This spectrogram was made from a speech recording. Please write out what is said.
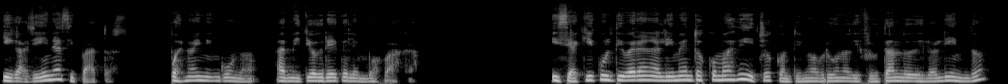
y gallinas y patos. Pues no hay ninguno, admitió Gretel en voz baja. Y si aquí cultivaran alimentos como has dicho, continuó Bruno disfrutando de lo lindo,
